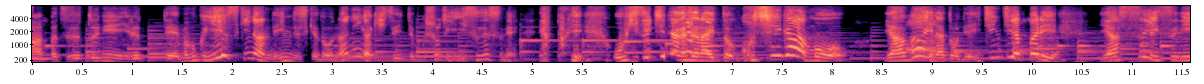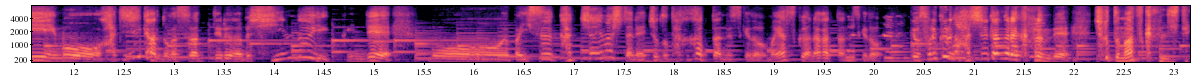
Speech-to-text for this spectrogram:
あ、やっぱずっと家にいるって、まあ、僕、家好きなんでいいんですけど、何がきついって、僕、正直、椅子ですね。やっぱり、オフィスチェアじゃないと、腰がもう、やばいなと思って、一日やっぱり安い椅子にもう8時間とか座ってるのはやっぱしんどいんで、もうやっぱ椅子買っちゃいましたね。ちょっと高かったんですけど、まあ、安くはなかったんですけど、でもそれ来るの8週間ぐらいかかるんで、ちょっと待つ感じで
